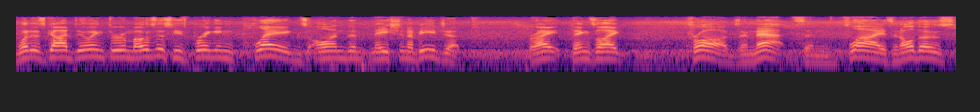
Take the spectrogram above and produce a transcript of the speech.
what is God doing through Moses? He's bringing plagues on the nation of Egypt. Right? Things like frogs and gnats and flies and all those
